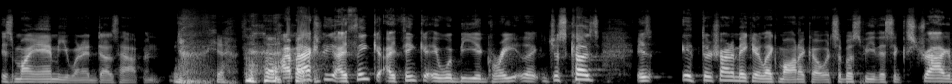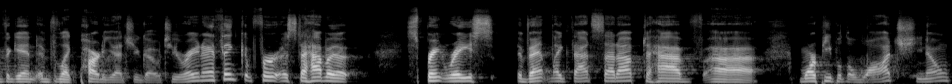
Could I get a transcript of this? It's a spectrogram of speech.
is Miami when it does happen. yeah, I'm actually I think I think it would be a great like just because is it, they're trying to make it like Monaco. It's supposed to be this extravagant like party that you go to, right? And I think for us to have a sprint race event like that set up, to have uh, more people to watch, you know,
